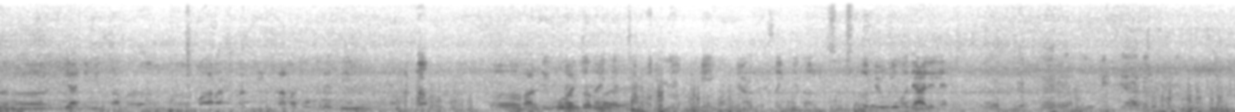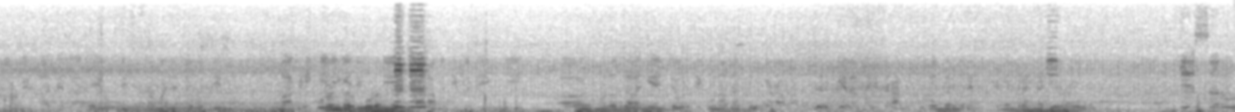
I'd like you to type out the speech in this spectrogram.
तर या निमित्तानं महाराष्ट्रातील कानाकोपऱ्यातील राजे उमाजी नाईक संख्येनं बिवडीमध्ये आलेले आहेत. तर ओबीसी मनोज जारांगे यांच्यावरती गुन्हा दाखल करावा. जर केला नाही तर आम्ही पुरंदरमध्ये मुख्यमंत्र्यांना घेऊन ते सर्व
